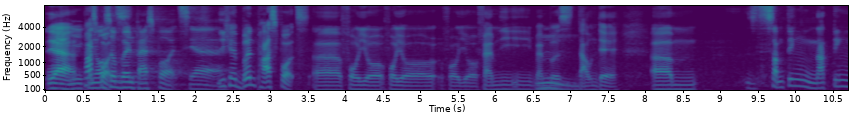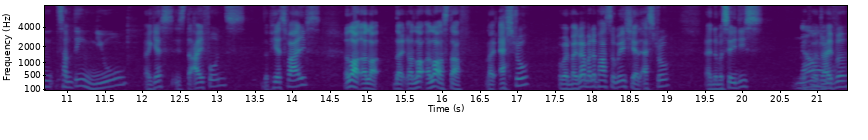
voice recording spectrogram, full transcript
Yeah, you can also burn passports. Yeah. You can burn passports uh, for your for your for your family members down there. Um, something nothing something new. I guess is the iPhones, the PS5s. A lot, a lot, like a lot, a lot of stuff. Like Astro. When my grandmother passed away, she had Astro, and the Mercedes. now, driver.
